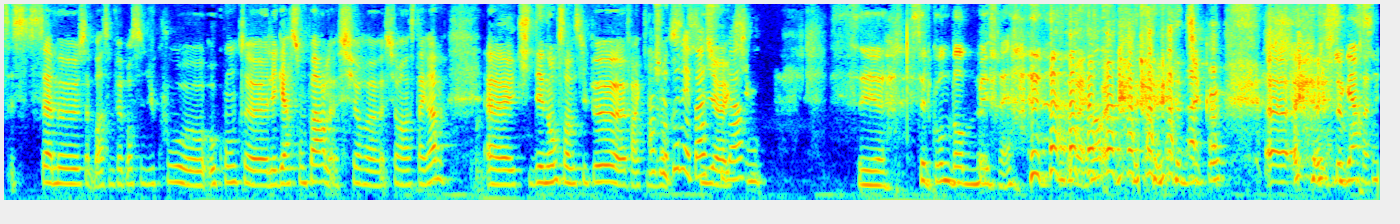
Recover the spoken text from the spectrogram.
ça me, ça, bah, ça me fait penser du coup au, au compte euh, Les garçons parlent sur, euh, sur Instagram, euh, qui dénonce un petit peu. euh, Enfin, qui Ah, je connais pas qui, euh, celui-là. qui- C'est euh, c'est le compte d'un de mes frères. Ouais, ouais. du coup, euh, Ce garçon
